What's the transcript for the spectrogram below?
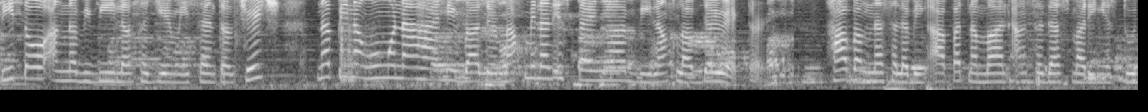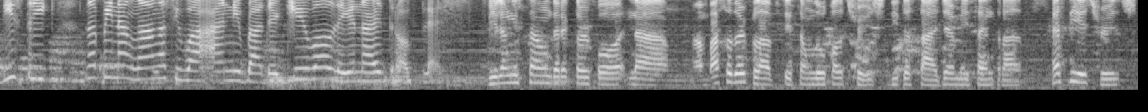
rito ang nabibilang sa GMA Central Church na pinangungunahan ni Brother Macmillan Espeña bilang club director. Habang nasa labing apat naman ang sa Dasmariñas 2 District na pinangangasiwaan ni Brother Jewel Leonard Robles. Bilang isang director po ng Ambassador Club sa isang local church dito sa GMA Central SDA Church,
